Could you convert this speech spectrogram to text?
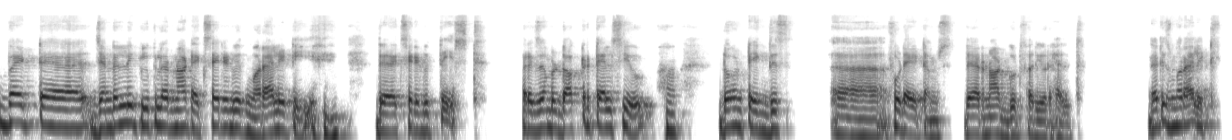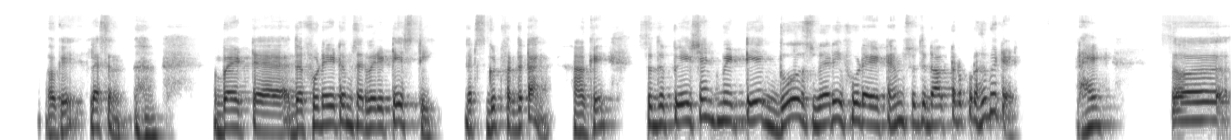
But uh, generally, people are not excited with morality, they're excited with taste. For example, doctor tells you, don't take this uh, food items, they are not good for your health. That is morality. Okay, lesson. but uh, the food items are very tasty. That's good for the tongue. Okay, so the patient may take those very food items which the doctor prohibited, right? So,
